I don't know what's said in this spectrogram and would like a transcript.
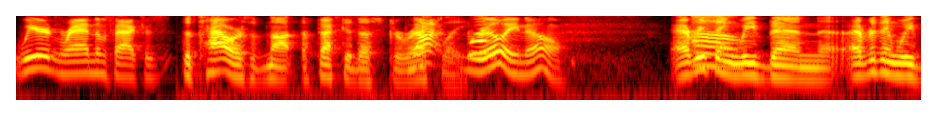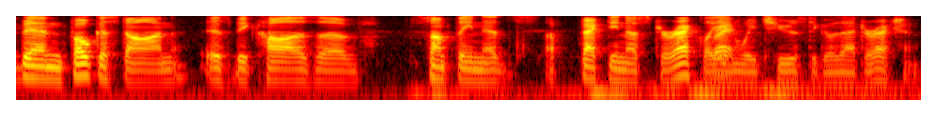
weird random factors. The towers have not affected us directly. Not really, no. Everything Oh. we've been everything we've been focused on is because of something that's affecting us directly, Right. and we choose to go that direction.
